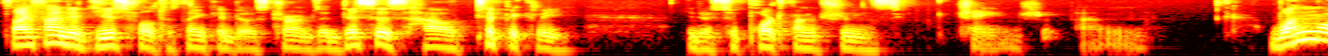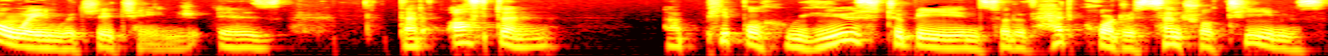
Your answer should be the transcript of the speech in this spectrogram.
So I find it useful to think in those terms, and this is how typically you know, support functions change. Um, one more way in which they change is that often uh, people who used to be in sort of headquarters central teams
